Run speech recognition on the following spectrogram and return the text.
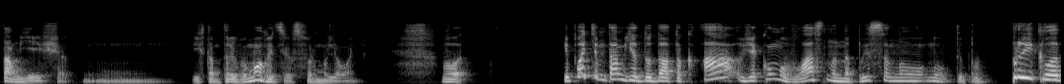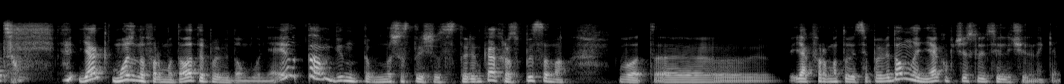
Там є ще їх там три вимоги цих сформульовані. От. І потім там є додаток А, в якому, власне, написано, ну, типу, приклад, як можна форматувати повідомлення. І от там він там на шести сторінках розписано, от, е, як форматується повідомлення, як обчислюються лічильники. Е,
